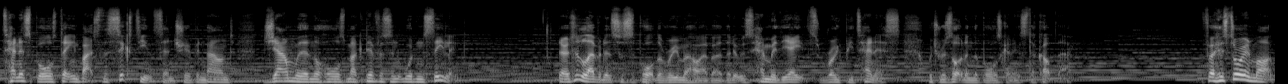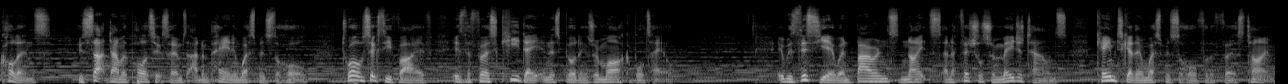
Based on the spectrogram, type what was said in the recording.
Tennis balls dating back to the 16th century have been found jammed within the hall's magnificent wooden ceiling. There is little evidence to support the rumour, however, that it was Henry VIII's ropey tennis which resulted in the balls getting stuck up there. For historian Mark Collins, who sat down with Politics Home's Adam Payne in Westminster Hall, 1265 is the first key date in this building's remarkable tale. It was this year when barons, knights, and officials from major towns came together in Westminster Hall for the first time.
